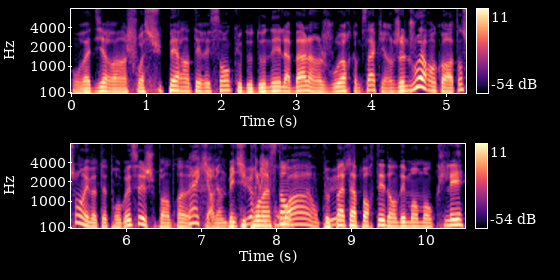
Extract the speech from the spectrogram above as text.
on va dire, un choix super intéressant que de donner la balle à un joueur comme ça, qui est un jeune joueur encore. Attention, il va peut-être progresser, je suis pas en train de... ouais, qui revient de Mais qui, pour l'instant, peut pas t'apporter dans des moments clés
